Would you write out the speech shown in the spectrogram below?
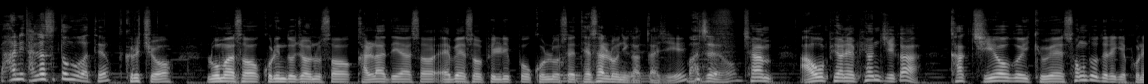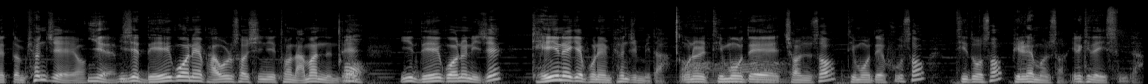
많이 달랐었던 것 같아요. 그렇죠. 로마서, 고린도전후서, 갈라디아서, 에베소, 빌립보, 골로새, 데살로니가까지 맞아요. 참 아홉 편의 편지가 각 지역의 교회 성도들에게 보냈던 편지예요. 예. 이제 네 권의 바울 서신이 더 남았는데 어. 이네 권은 이제 개인에게 보낸 편지입니다. 오늘 아. 디모데 전서, 디모데 후서, 디도서, 빌레몬서 이렇게 돼 있습니다.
